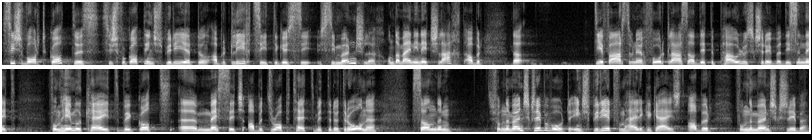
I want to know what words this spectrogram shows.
es ist Wort Gottes, es ist von Gott inspiriert, aber gleichzeitig ist sie, ist sie menschlich. Und da meine ich nicht schlecht, aber da, die Verse, die ich vorgelesen habe, die hat Paulus geschrieben. Die sind nicht vom Himmel geht, wie Gott eine Message abgedroppt hat mit einer Drohne, sondern es ist von einem Menschen geschrieben worden, inspiriert vom Heiligen Geist, aber von einem Menschen geschrieben.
